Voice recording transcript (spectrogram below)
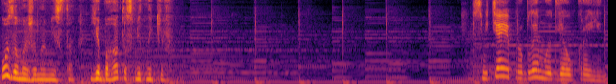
поза межами міста є багато смітників. Сміття є проблемою для України,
